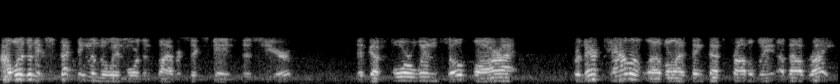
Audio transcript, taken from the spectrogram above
I wasn't expecting them to win more than five or six games this year. They've got four wins so far. I, for their talent level, I think that's probably about right.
